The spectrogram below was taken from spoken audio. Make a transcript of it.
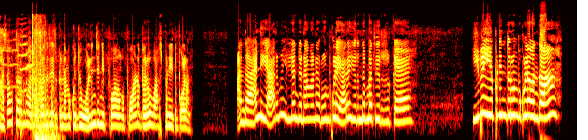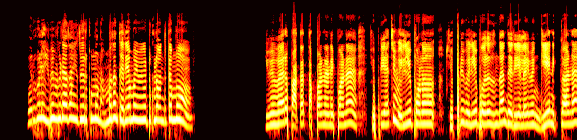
கதவு திறந்து வந்த மாதிரி இருக்கு. நம்ம கொஞ்சம் ஒளிஞ்சு நிப்போம். அவங்க போன பிறகு வாஷ் பண்ணிட்டு போலாம். அந்த ஆண்டி யாருமே இல்லைன்னு சொன்னாங்க. ஆனா ரூம்குள்ள யாரோ இருந்த மாதிரி இருக்க. இவன் எப்படி இந்த ரூமுக்குள்ள வந்தான் ஒருவேளை இவன் வீடாதான் இது இருக்குமோ? நம்ம தான் தெரியாம இவன் வீட்டுக்குள்ள வந்துட்டோமோ? இவன் வேற பார்த்தா தப்பா நினைப்பானே. எப்படியாச்சும் வெளியே போனோம் எப்படி வெளியே போறதுன்னு தான் தெரியல. இவன் இங்கேயே நிக்கானே.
